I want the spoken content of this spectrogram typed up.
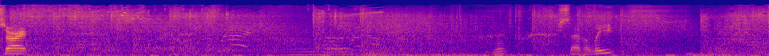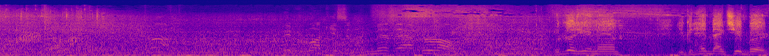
Sorry. Alright, There's that elite. Maybe luck isn't a myth after all. We're good here, ma'am. You can head back to your bird.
